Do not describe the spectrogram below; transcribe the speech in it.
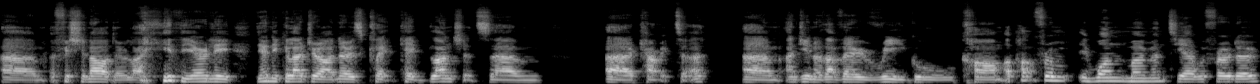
um aficionado like the only the only galadriel i know is cate blanchett's um uh character. Um and you know that very regal calm apart from in one moment yeah with frodo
